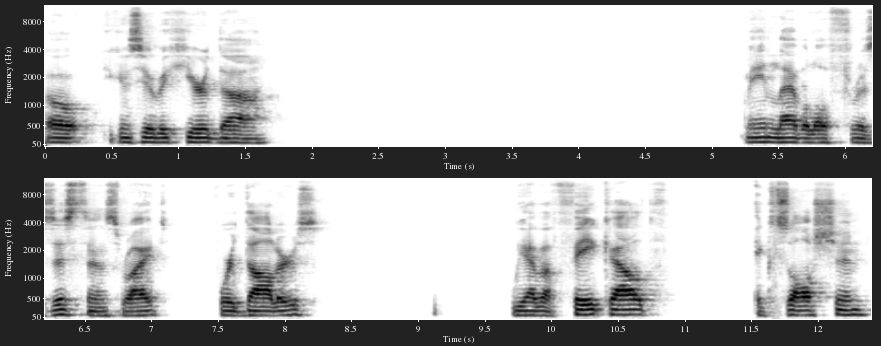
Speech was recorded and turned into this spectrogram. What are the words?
so you can see over here the main level of resistance, right? For dollars. We have a fake out, exhaustion,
